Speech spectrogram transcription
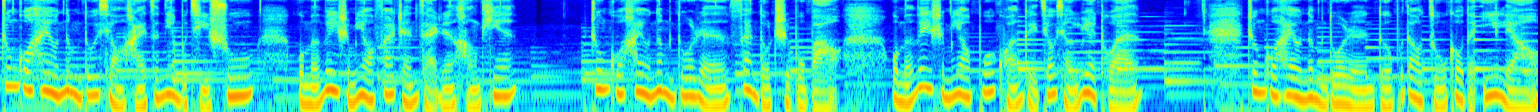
中国还有那么多小孩子念不起书，我们为什么要发展载人航天？中国还有那么多人饭都吃不饱，我们为什么要拨款给交响乐团？中国还有那么多人得不到足够的医疗，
